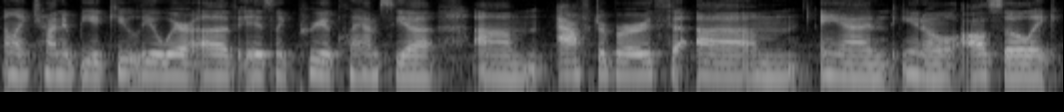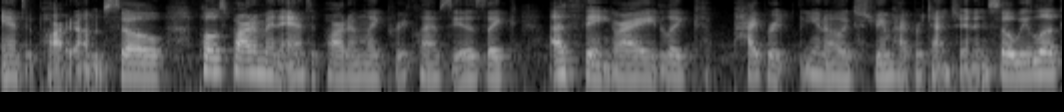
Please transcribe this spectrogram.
and like trying to be acutely aware of is like preeclampsia um, after birth um, and you know also like antepartum. So postpartum and antepartum like preeclampsia is like a thing, right? Like hyper, you know, extreme hypertension. And so we look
